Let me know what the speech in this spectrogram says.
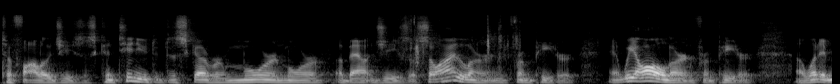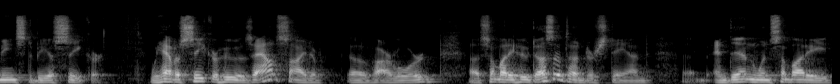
to follow Jesus, continue to discover more and more about Jesus. So I learned from Peter, and we all learn from Peter, uh, what it means to be a seeker. We have a seeker who is outside of, of our Lord, uh, somebody who doesn't understand. Uh, and then when somebody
